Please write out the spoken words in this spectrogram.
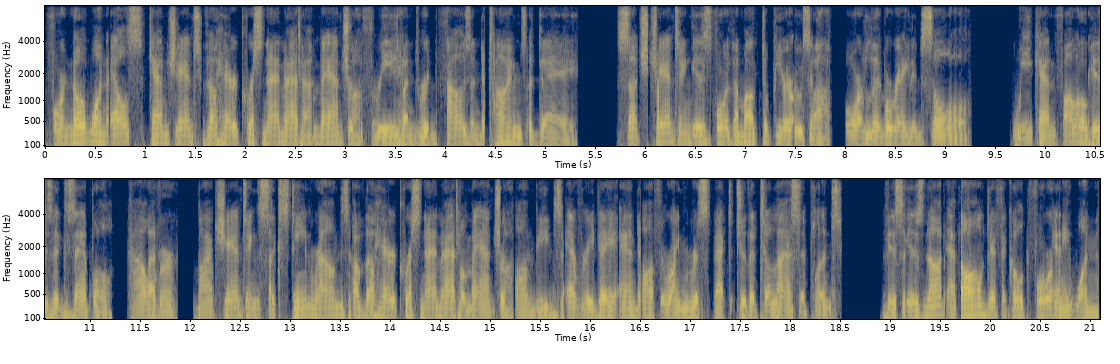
for no one else can chant the Hare Krishna maha-mantra 300,000 times a day. Such chanting is for the Mukta Purusa, or liberated soul. We can follow his example, however, by chanting 16 rounds of the Hare Krishna maha-mantra on beads every day and offering respect to the Tulasi plant. This is not at all difficult for anyone,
